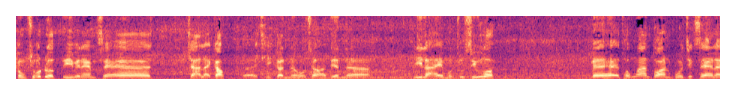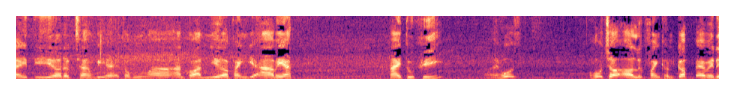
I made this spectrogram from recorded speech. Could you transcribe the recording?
không chốt được thì bên em sẽ trả lại cọc. Đấy, Chỉ cần hỗ trợ tiền à, đi lại một chút xíu thôi. Về hệ thống an toàn của chiếc xe này thì được trang bị hệ thống an toàn như là phanh đĩa ABS hai túi khí. Đấy, hỗ hỗ trợ lực phanh khẩn cấp EVD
